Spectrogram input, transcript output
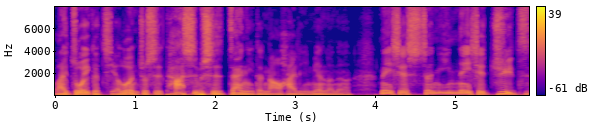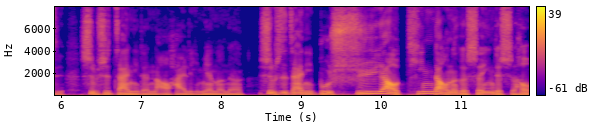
来做一个结论，就是它是不是在你的脑海里面了呢？那些声音、那些句子，是不是在你的脑海里面了呢？是不是在你不需要听到那个声音的时候，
